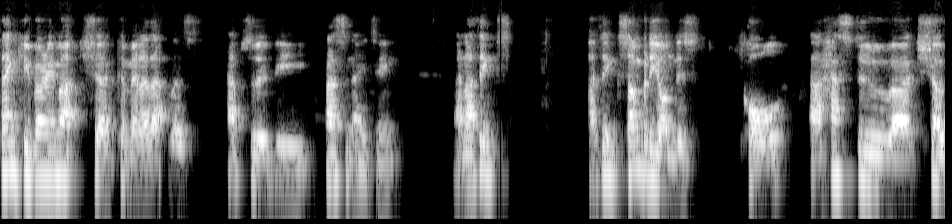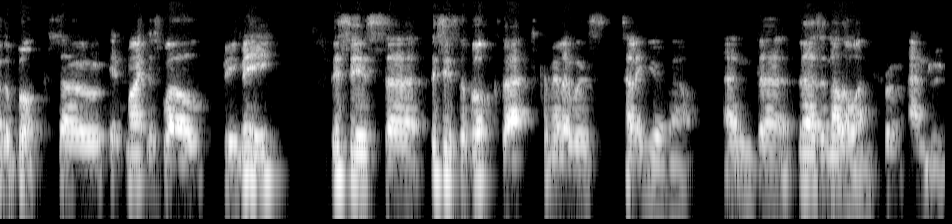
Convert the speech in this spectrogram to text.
thank you very much, uh, Camilla. That was absolutely fascinating. And I think I think somebody on this call uh, has to uh, show the book. So it might as well be me. This is uh, this is the book that Camilla was telling you about, and uh, there's another one from Andrew.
